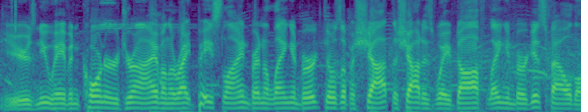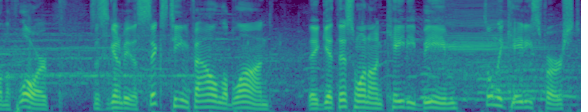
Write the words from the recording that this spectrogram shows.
Here's New Haven corner drive on the right baseline. Brenna Langenberg throws up a shot. The shot is waved off. Langenberg is fouled on the floor. So this is going to be the 16th foul in LeBlond. They get this one on Katie Beam. It's only Katie's first.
